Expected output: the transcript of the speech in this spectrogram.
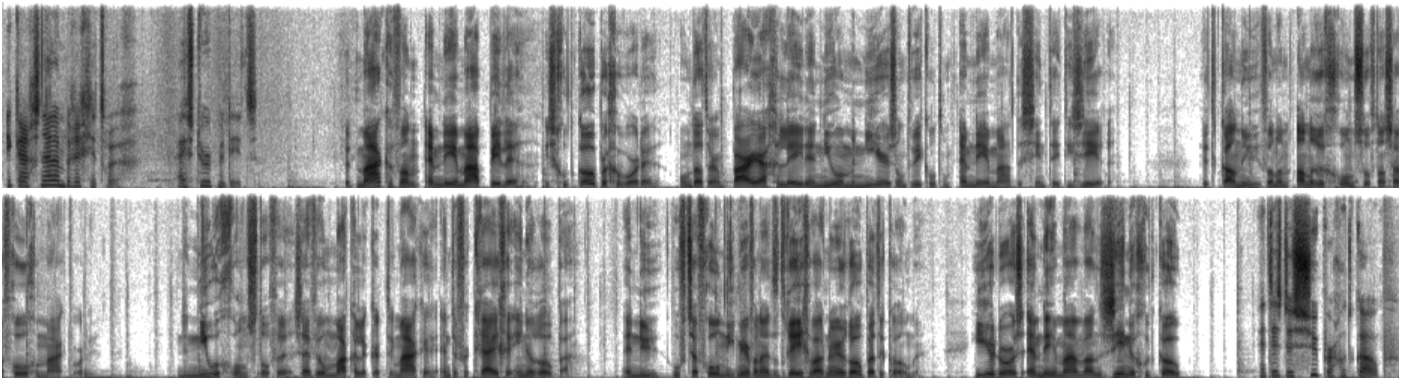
Ik krijg snel een berichtje terug. Hij stuurt me dit. Het maken van MDMA-pillen is goedkoper geworden omdat er een paar jaar geleden een nieuwe manier is ontwikkeld om MDMA te synthetiseren. Het kan nu van een andere grondstof dan safrol gemaakt worden. De nieuwe grondstoffen zijn veel makkelijker te maken en te verkrijgen in Europa. En nu hoeft safrol niet meer vanuit het regenwoud naar Europa te komen. Hierdoor is MDMA waanzinnig goedkoop. Het is dus super goedkoop.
